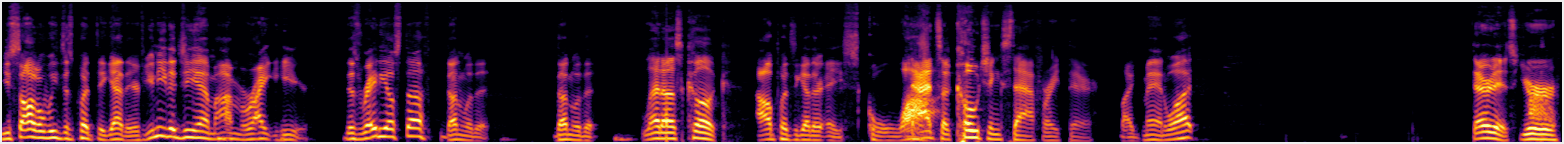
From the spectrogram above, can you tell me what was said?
You saw what we just put together. If you need a GM, I'm right here. This radio stuff, done with it. Done with it. Let us cook. I'll put together a squad. That's a coaching staff right there. like, man, what? There it is. You're.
